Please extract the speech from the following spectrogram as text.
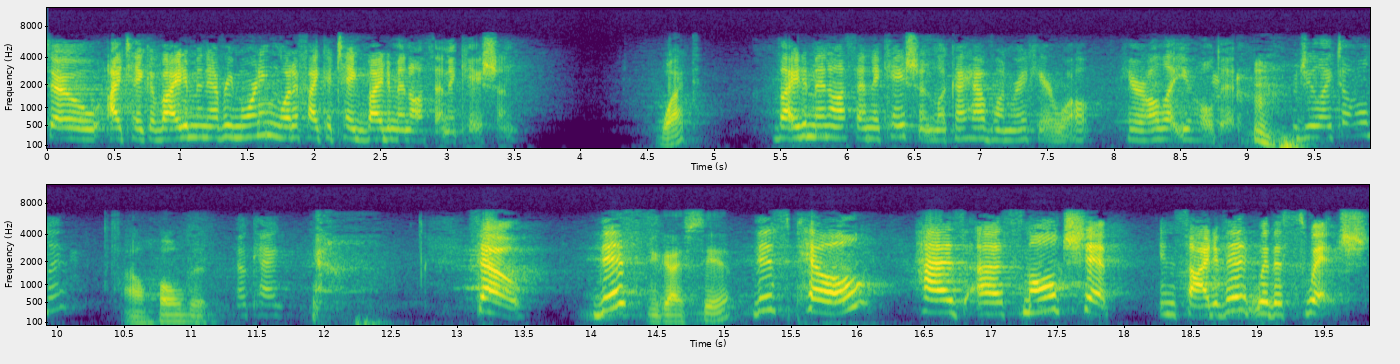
So I take a vitamin every morning. What if I could take vitamin authentication? what? Vitamin authentication. Look, I have one right here. Well, here, I'll let you hold it. Hmm. Would you like to hold it? I'll hold it. Okay. So, this You guys see it? This pill has a small chip inside of it with a switch.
